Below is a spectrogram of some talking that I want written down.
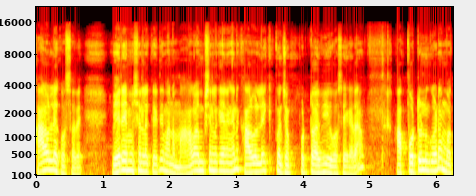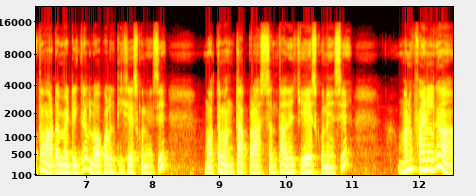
కాలువలోకి వస్తుంది. వేరే మిషన్లకి అయితే మన మాల మిషన్లకైనా కానీ కాలువలోకి కొంచెం పొట్టు అవి వస్తాయి కదా ఆ పొట్టును కూడా మొత్తం ఆటోమేటిక్గా లోపలికి తీసేసుకునేసి మొత్తం అంతా ప్రాసెస్ అంతా అదే చేసుకునేసి మనకు ఫైనల్గా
